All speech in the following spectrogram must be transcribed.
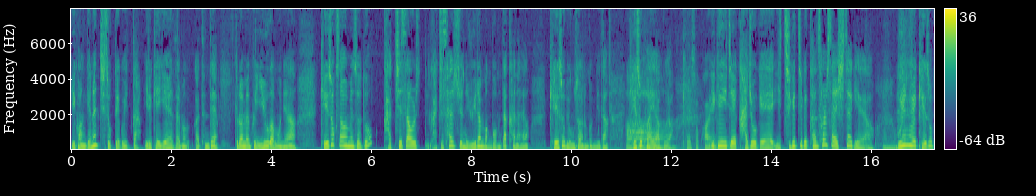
이 관계는 지속되고 있다. 이렇게 얘기해야 될 것 같은데 그러면 그 이유가 뭐냐? 계속 싸우면서도 같이 싸울 같이 살 수 있는 유일한 방법은 딱 하나요. 계속 용서하는 겁니다. 계속 아, 화해하고요. 계속 화해. 이게 이제 가족의 이 지긋지긋한 설사의 시작이에요. 음. 우리는 왜 계속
